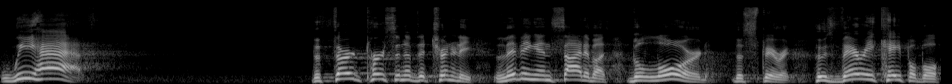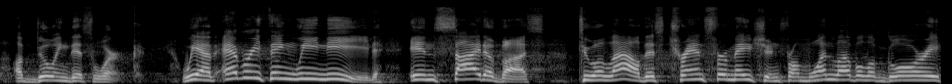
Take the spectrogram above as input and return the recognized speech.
we have the third person of the Trinity living inside of us, the Lord, the Spirit, who's very capable of doing this work. We have everything we need inside of us to allow this transformation from one level of glory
